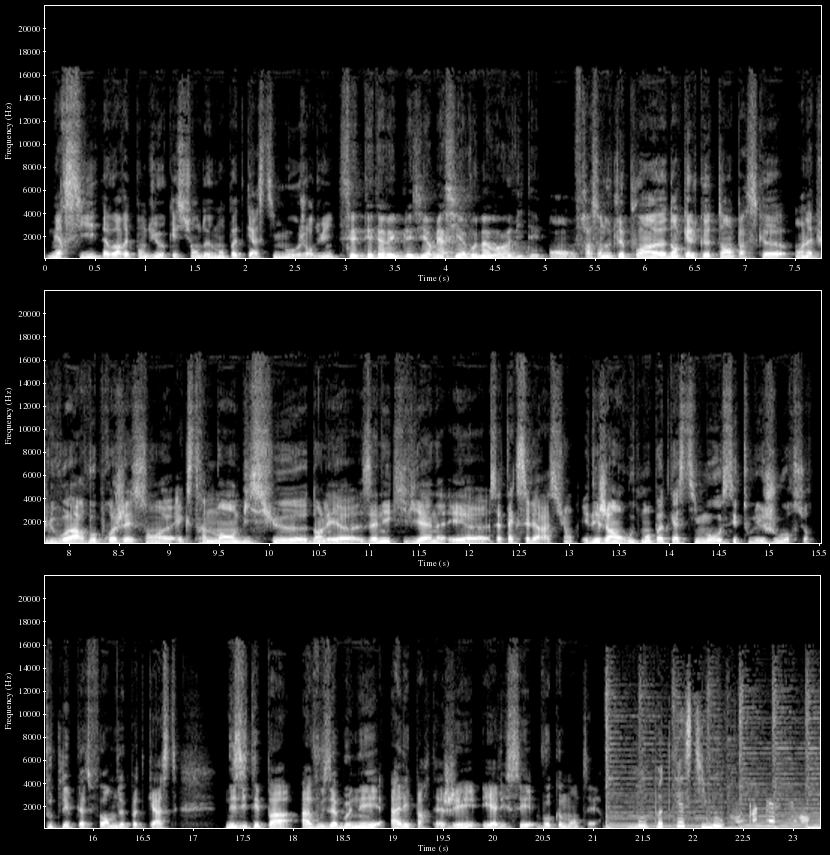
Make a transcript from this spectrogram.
Merci d'avoir répondu aux questions de mon podcast IMO aujourd'hui. C'était avec plaisir. Merci à vous de m'avoir invité. On fera sans doute le point euh, dans quelques temps parce qu'on a pu le voir, vos projets sont euh, extrêmement ambitieux euh, dans les années qui viennent et cette accélération est déjà en route. Mon podcast IMO, c'est tous les jours sur toutes les plateformes de podcast. N'hésitez pas à vous abonner, à les partager et à laisser vos commentaires. Mon podcast IMO. Mon podcast IMO.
